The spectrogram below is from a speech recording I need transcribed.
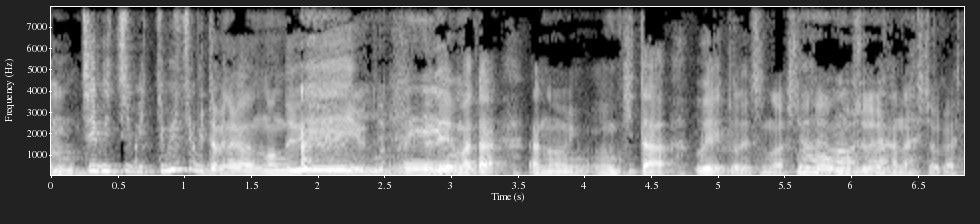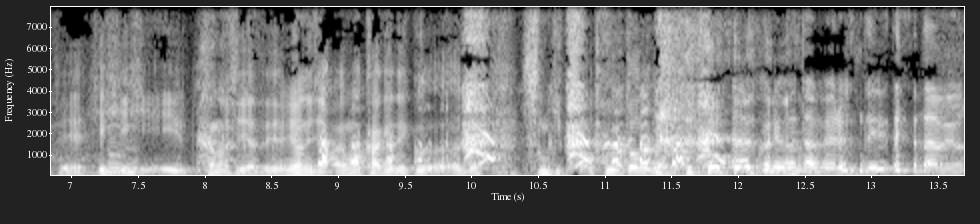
ちびちびちびちび食べながら飲んでウェー言うて、ででまたあの来たウェイトレスの人と面白い話とかしてヒヒヒ言って楽しいやつ。でヨネちゃんがもう陰でグーって新規食うとるから これは食べるって言って食べよう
